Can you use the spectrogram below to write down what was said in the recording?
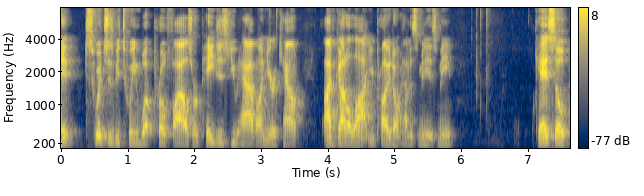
it switches between what profiles or pages you have on your account. I've got a lot. You probably don't have as many as me. Okay, so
